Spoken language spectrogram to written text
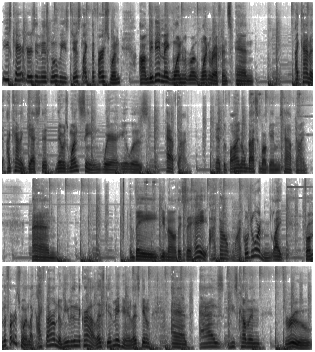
these characters in this movie, just like the first one. Um, they did make one one reference, and I kind of I kind of guessed it. There was one scene where it was halftime at the final basketball game. It's halftime, and they you know they say, "Hey, I found Michael Jordan." Like from the first one, like I found him. He was in the crowd. Let's get him in here. Let's get him. And as he's coming through,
